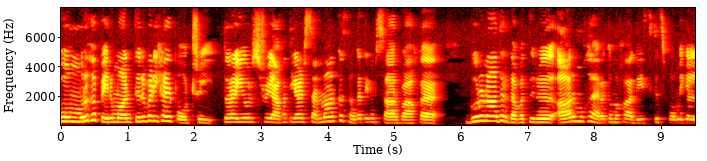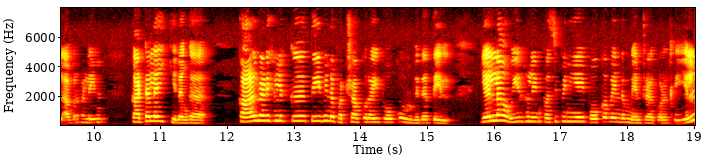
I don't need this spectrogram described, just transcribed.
ஓம் முருகப்பெருமான் திருவடிகள் போற்றி. துறையூர் ஸ்ரீ அகத்தியர் சன்மார்க்க சங்கத்தின் சார்பாக குருநாதர் தவத்திரு ஆறுமுக அரங்கமகா தேசிக சுவாமிகள் அவர்களின் கட்டளை கிணங்க கால்நடைகளுக்கு தீவின பற்றாக்குறை போக்கும் விதத்தில் எல்லா உயிர்களின் பசிப்பினியை போக்க வேண்டும் என்ற கொள்கையில்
